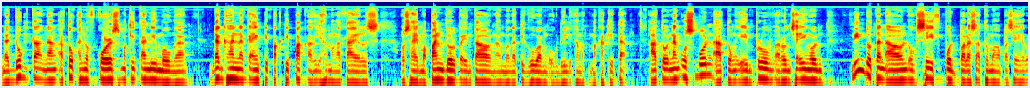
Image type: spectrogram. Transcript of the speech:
nadugta ng atop. And of course, makita nimo nga daghan na kaayong tipak-tipak ang iyang mga tiles o sa mapandol pa in town ang mga tiguang og dili ka mak- makakita. Ato nang usbon atong i-improve aron sa ingon nindo tan-awon og safe pod para sa atong mga pasahero.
